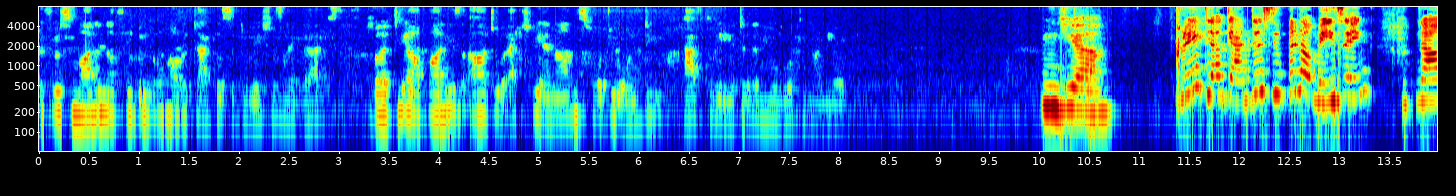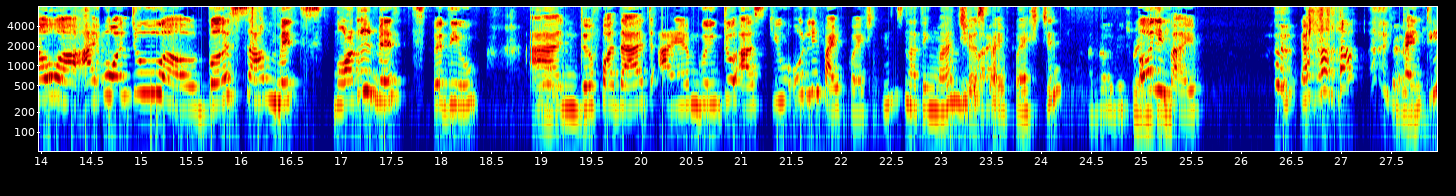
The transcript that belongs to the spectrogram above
if you're smart enough, you will know how to tackle situations like that. But yeah, parties are to actually enhance what you already have created and you're working under. Yeah. Great, yeah, Candice, you've been amazing. Now, uh, I want to uh, burst some myths, model myths with you. Right. And uh, for that, I am going to ask you only five questions, nothing much, Only just five? five questions. And that'll be 20. Only five. 20?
